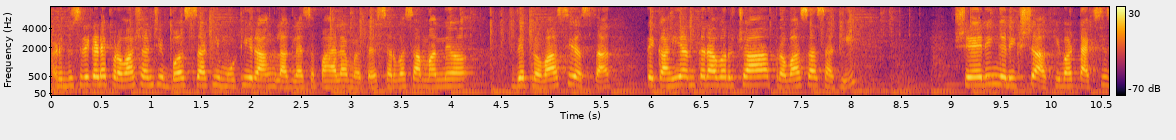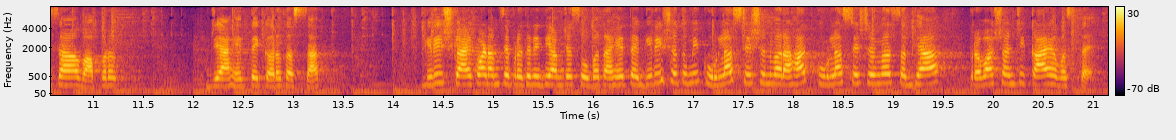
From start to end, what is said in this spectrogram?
आणि दुसरीकडे प्रवाशांची बससाठी मोठी रांग लागल्याचं पाहायला मिळतं आहे सर्वसामान्य जे प्रवासी असतात ते काही अंतरावरच्या प्रवासासाठी शेअरिंग रिक्षा किंवा टॅक्सीचा वापर जे आहेत ते करत असतात. गिरीश गायकवाड आमचे प्रतिनिधी आमच्यासोबत आहेत. तर गिरीश तुम्ही कुर्ला स्टेशनवर आहात. कुर्ला स्टेशनवर सध्या प्रवाशांची काय अवस्था आहे?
